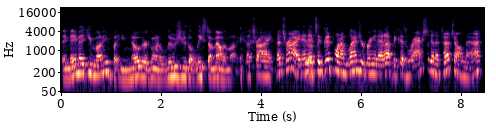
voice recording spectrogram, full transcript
they may make you money, but you know they're going to lose you the least amount of money. That's right. That's right. And Yeah. it's a good point. I'm glad you're bringing that up because we're actually going to touch on that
